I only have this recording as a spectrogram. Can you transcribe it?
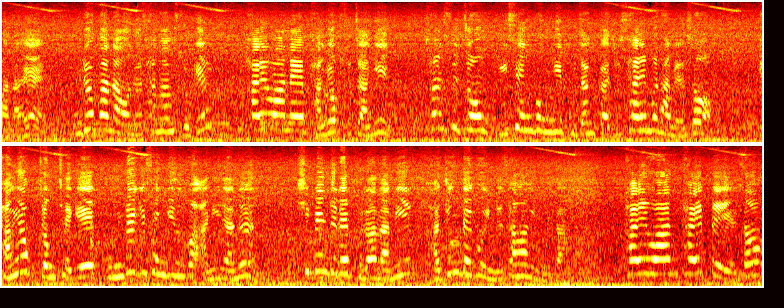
완화해 우려가 나오는 상황 속에 타이완의 방역부장인 천스종 위생복리 부장까지 사임을 하면서 방역 정책에 공백이 생기는 거 아니냐는 시민들의 불안함이 가중되고 있는 상황입니다. 타이완 타이페이에서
